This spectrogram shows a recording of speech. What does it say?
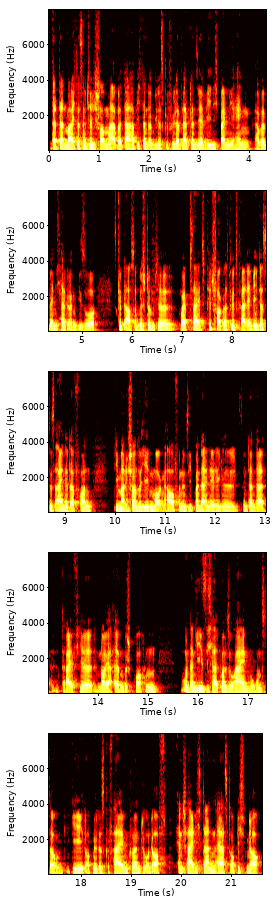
Da, dann mache ich das natürlich schon mal. Aber da habe ich dann irgendwie das Gefühl, da bleibt dann sehr wenig bei mir hängen. Aber wenn ich halt irgendwie so, es gibt auch so bestimmte Websites, Pitchfork, was du jetzt gerade erwähnt hast, ist eine davon, die mache ich schon so jeden Morgen auf und dann sieht man da in der Regel, sind dann da drei, vier neue Alben besprochen. Und dann lese ich halt mal so rein, worum es da geht, ob mir das gefallen könnte. Und oft entscheide ich dann erst, ob ich es mir auch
